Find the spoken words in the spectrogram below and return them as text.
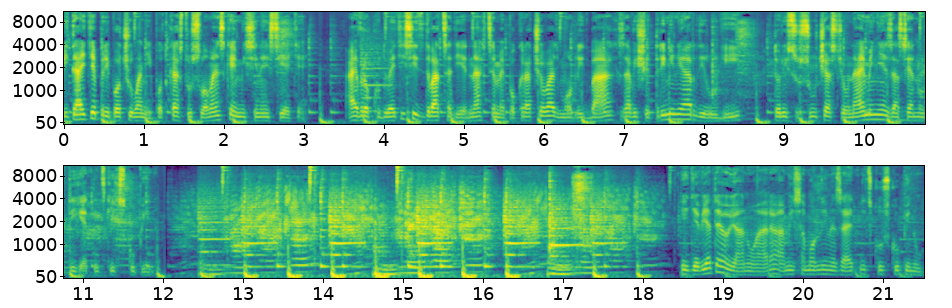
Vitajte pri počúvaní podcastu Slovenskej misinej siete. Aj v roku 2021 chceme pokračovať v modlitbách za vyše 3 miliardy ľudí, ktorí sú súčasťou najmenej zasiahnutých etnických skupín. Je 9. januára a my sa modlíme za etnickú skupinu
